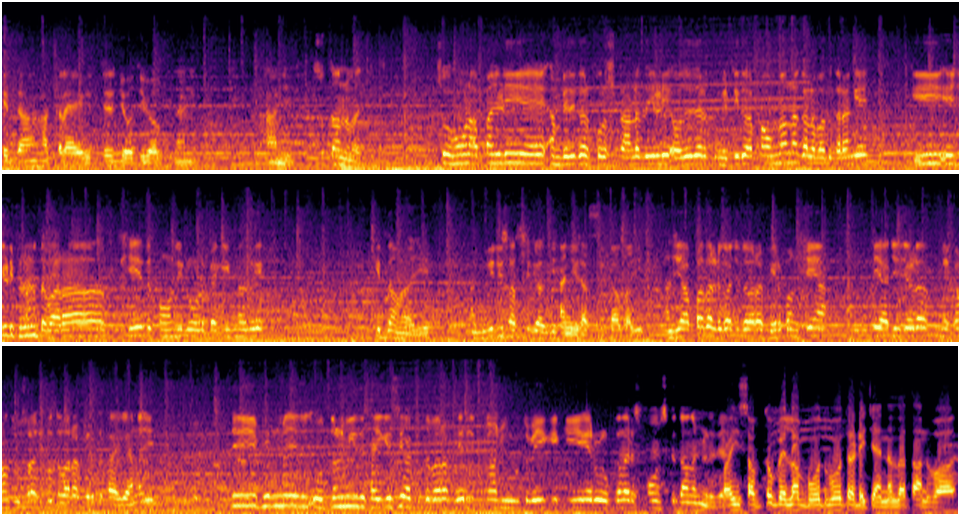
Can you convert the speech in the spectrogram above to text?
ਕਿੱਦਾਂ ਹੱਕ ਲੈ ਵਿੱਚ ਜੋਤੀਬਾ ਫੁਲੇ ਨੇ। ਹਾਂਜੀ। ਸੋ ਧੰਨਵਾਦ ਜੀ। ਸੋ ਹੁਣ ਆਪਾਂ ਜਿਹੜੀ ਇਹ ਅੰਬੇਦਕਰ ਫੋਰਸਟਾਂਡ ਦੀ ਜਿਹੜੀ ਅਹੁਦੇਦਾਰ ਕਮੇਟੀ ਤੋਂ ਆਪਾਂ ਉਹਨਾਂ ਨਾਲ ਗੱਲਬਾਤ ਕਰਾਂਗੇ ਕਿ ਇਹ ਜਿਹੜੀ ਫਿਲਮ ਦੁਬਾਰਾ ਫੇਰ ਦਿਖਾਉਣ ਦੀ ਲੋੜ ਪੈ ਗਈ ਮਤਲਬ ਕਿ ਕਿੱਦਾਂ ਹੋਇਆ ਜੀ? ਹਾਂਜੀ ਵੀਰ ਜੀ ਸਤਿ ਸ਼੍ਰੀ ਅਕਾਲ ਜੀ। ਹਾਂਜੀ ਸਤਿ ਸ਼੍ਰੀ ਅਕਾਲ ਭਾਜੀ। ਹਾਂਜੀ ਆਪਾਂ ਤੁਹਾਡੇ ਕੋਲ ਅੱਜ ਦੁਬਾਰਾ ਫੇਰ ਪਹੁੰਚੇ ਆ ਤੇ ਅੱਜ ਜਿਹੜਾ ਮੇਰੇ ਖਿਆਲ ਦੂਸਰਾ ਸ਼ੋਅ ਦੁਬਾਰਾ ਫੇਰ ਦਿਖਾਇਆ ਗਿਆ ਨਾ ਜੀ? ਤੇ ਇਹ ਫਿਲਮ ਉਦੋਂ ਵੀ ਦਿਖਾਈ ਗਈ ਸੀ, ਅੱਜ ਦੁਬਾਰਾ ਫਿਰ ਕਿਉਂ ਜ਼ਰੂਰਤ ਪਈ ਕਿ ਕੀ ਇਹ ਲੋਕਾਂ ਦਾ ਰਿਸਪੌਂਸ ਕਿਦਾਂ ਦਾ ਮਿਲ ਰਿਹਾ? ਭਾਈ, ਸਭ ਤੋਂ ਪਹਿਲਾਂ ਬਹੁਤ-ਬਹੁਤ ਤੁਹਾਡੇ ਚੈਨਲ ਦਾ ਧੰਨਵਾਦ,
